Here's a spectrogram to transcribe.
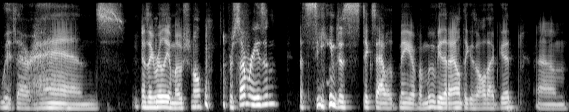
"With our hands." It's like really emotional. For some reason, that scene just sticks out with me of a movie that I don't think is all that good. Um,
